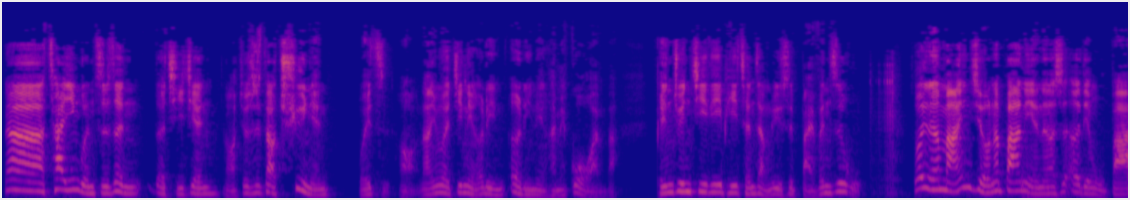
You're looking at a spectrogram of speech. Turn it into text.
那蔡英文执政的期间啊，就是到去年为止啊，那因为今年二零二零年还没过完吧。平均 GDP 成长率是百分之五，所以呢，马英九那八年呢是二点五八，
